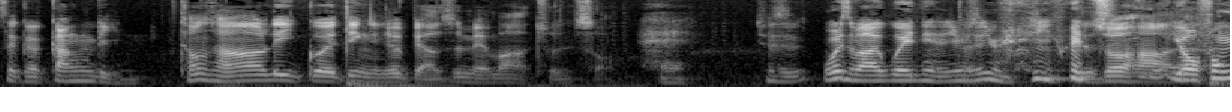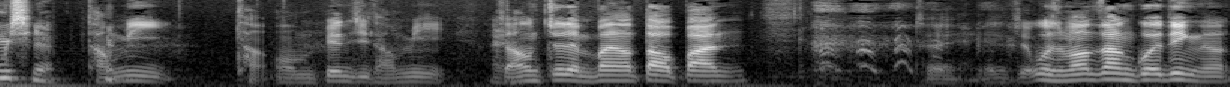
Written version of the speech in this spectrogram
这个纲领？通常要立规定的，就表示没办法遵守。嘿，就是为什么要规定呢？就是因为因为说有风险。唐蜜唐，我们编辑唐蜜早上九点半要到班。对，为什么要这样规定呢？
